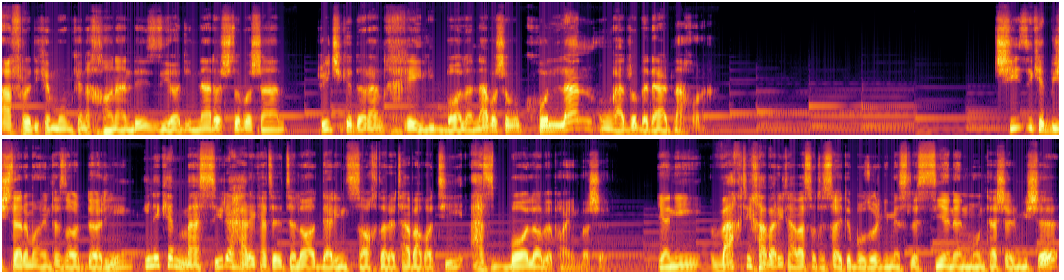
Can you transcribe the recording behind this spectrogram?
افرادی که ممکنه خواننده زیادی نداشته باشند ریچی که دارن خیلی بالا نباشه و کلا اونقدر به درد نخورن. چیزی که بیشتر ما انتظار داریم اینه که مسیر حرکت اطلاعات در این ساختار طبقاتی از بالا به پایین باشه. یعنی وقتی خبری توسط سایت بزرگی مثل CNN منتشر میشه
